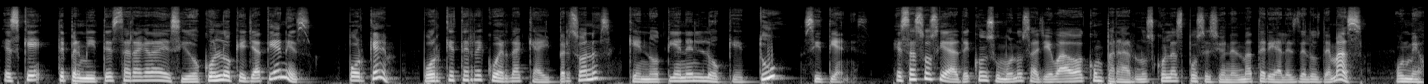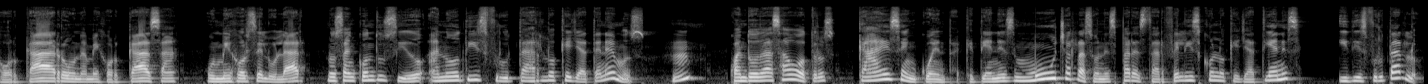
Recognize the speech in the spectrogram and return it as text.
es que te permite estar agradecido con lo que ya tienes. ¿Por qué? Porque te recuerda que hay personas que no tienen lo que tú si tienes. Esta sociedad de consumo nos ha llevado a compararnos con las posesiones materiales de los demás. Un mejor carro, una mejor casa, un mejor celular, nos han conducido a no disfrutar lo que ya tenemos. Cuando das a otros, caes en cuenta que tienes muchas razones para estar feliz con lo que ya tienes y disfrutarlo.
